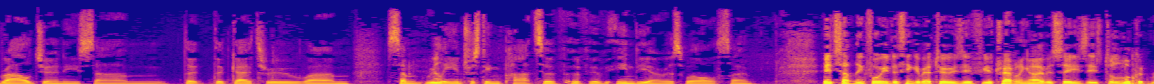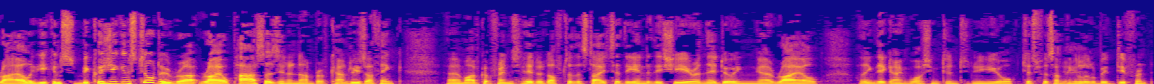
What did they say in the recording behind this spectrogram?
rail journeys um, that that go through um, some really interesting parts of, of, of India as well. So. It's something for you to think about too. Is if you're travelling overseas, is to look at rail. You can because you can still do rail passes in a number of countries. I think um, I've got friends headed off to the States at the end of this year and they're doing uh, rail. I think they're going Washington to New York just for something yeah. a little bit different.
